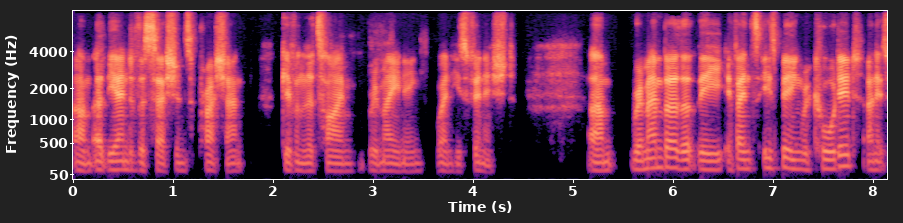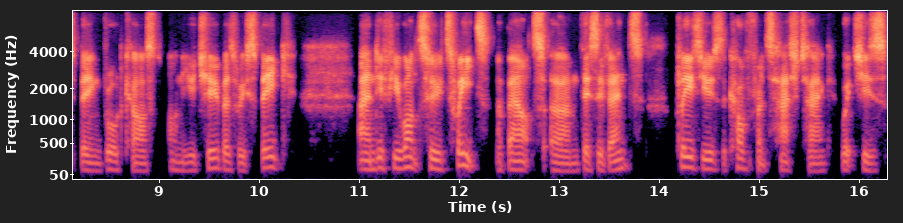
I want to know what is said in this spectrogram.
um, at the end of the session to Prashant, given the time remaining when he's finished. Um, remember that the event is being recorded and it's being broadcast on YouTube as we speak. And if you want to tweet about um, this event, please use the conference hashtag, which is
